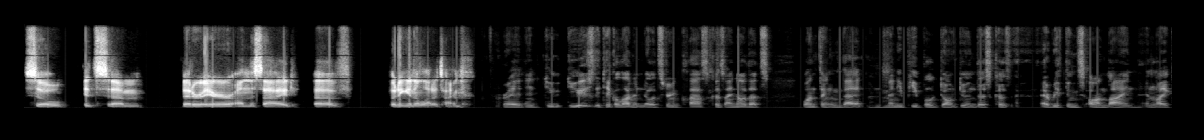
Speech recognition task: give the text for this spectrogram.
So it's um, better err on the side of putting in a lot of time. Right. And do do you usually take a lot of notes during class? Because I know that's one thing that many people don't do in this because everything's online and like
